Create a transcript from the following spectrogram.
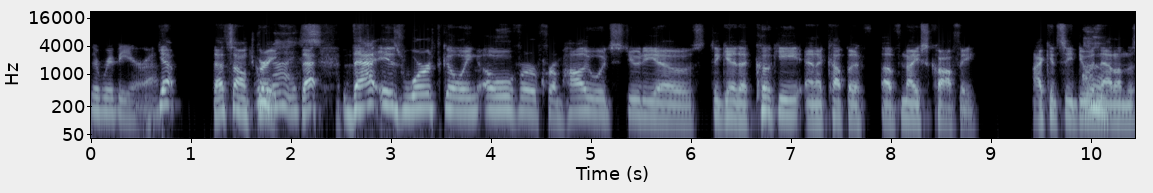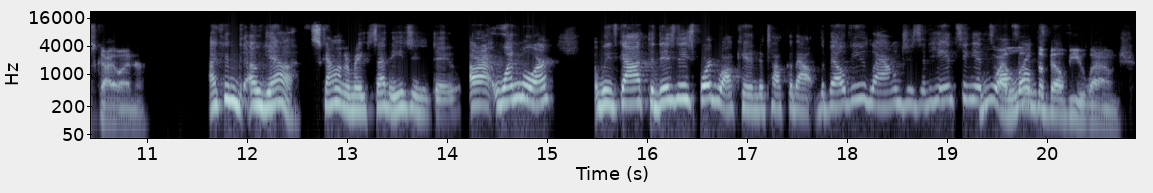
the Riviera. Yep. That sounds Oh, great. nice. That that is worth going over from Hollywood Studios to get a cookie and a cup of, of nice coffee. I could see doing Oh. that on the Skyliner. I can oh yeah, Skyliner makes that easy to do. All right, one more. We've got the Disney's Boardwalk Inn to talk about. The Bellevue Lounge is enhancing its Ooh, I love the Bellevue Lounge.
